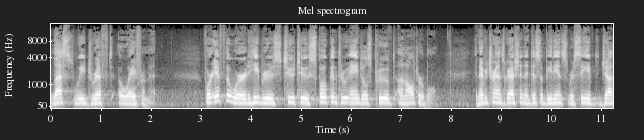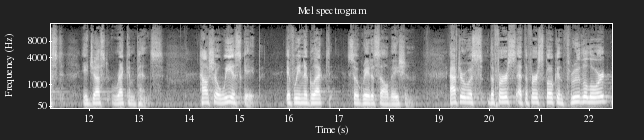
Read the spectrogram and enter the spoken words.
lest we drift away from it. For if the word, Hebrews 2 2, spoken through angels proved unalterable, and every transgression and disobedience received just a just recompense, how shall we escape if we neglect so great a salvation? After it was the first, at the first spoken through the Lord,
